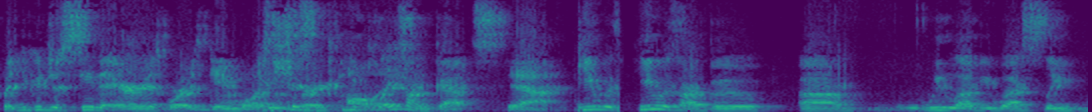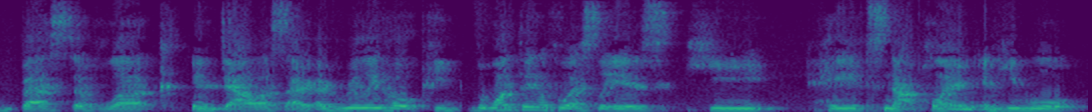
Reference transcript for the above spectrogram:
but you could just see the areas where his game wasn't just very he plays on guts. Yeah, He was he was our boo. Um, we love you, Wesley. Best of luck in Dallas. I, I really hope he. The one thing with Wesley is he hates not playing, and he will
